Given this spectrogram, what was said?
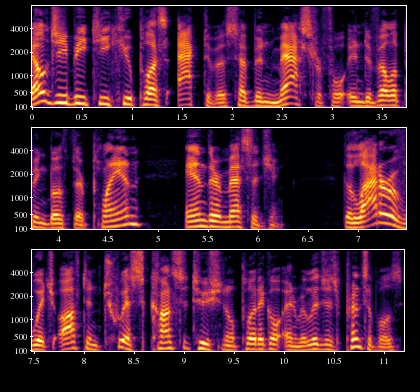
LGBTQ plus activists have been masterful in developing both their plan and their messaging, the latter of which often twists constitutional, political, and religious principles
